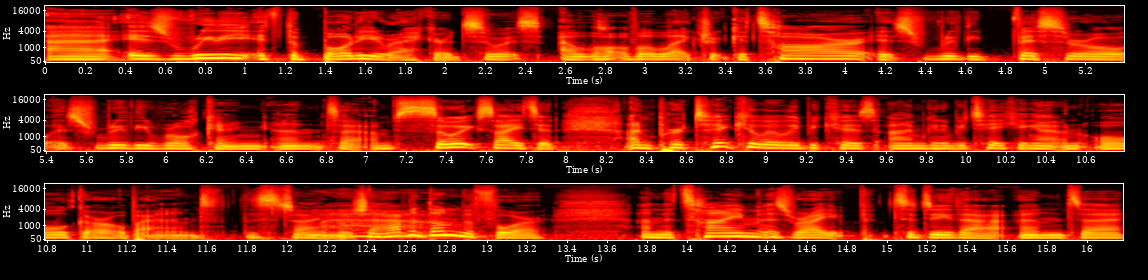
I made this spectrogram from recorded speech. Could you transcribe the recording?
uh, is really it's the body record. So it's a lot of electric guitar it's really visceral it's really rocking and uh, i'm so excited. And particularly because i'm going to be taking out an all-girl band this time which i haven't done before. And the time is ripe to do that. And uh,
